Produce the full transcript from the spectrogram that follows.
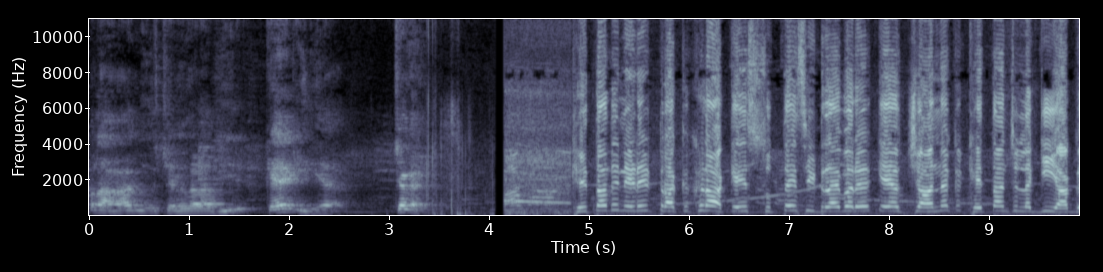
ਭਰਾ ਨਿਊਜ਼ ਚੈਨਲ ਵਾਲਾ ਵੀਰ ਕਹਿ ਕੀ ਰਿਹਾ। ਚੰਗਾ ਖੇਤਾਂ ਦੇ ਨੇੜੇ ਟਰੱਕ ਖੜਾ ਕੇ ਸੁੱਤੇ ਸੀ ਡਰਾਈਵਰ ਕਿ ਅਚਾਨਕ ਖੇਤਾਂ 'ਚ ਲੱਗੀ ਅੱਗ,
